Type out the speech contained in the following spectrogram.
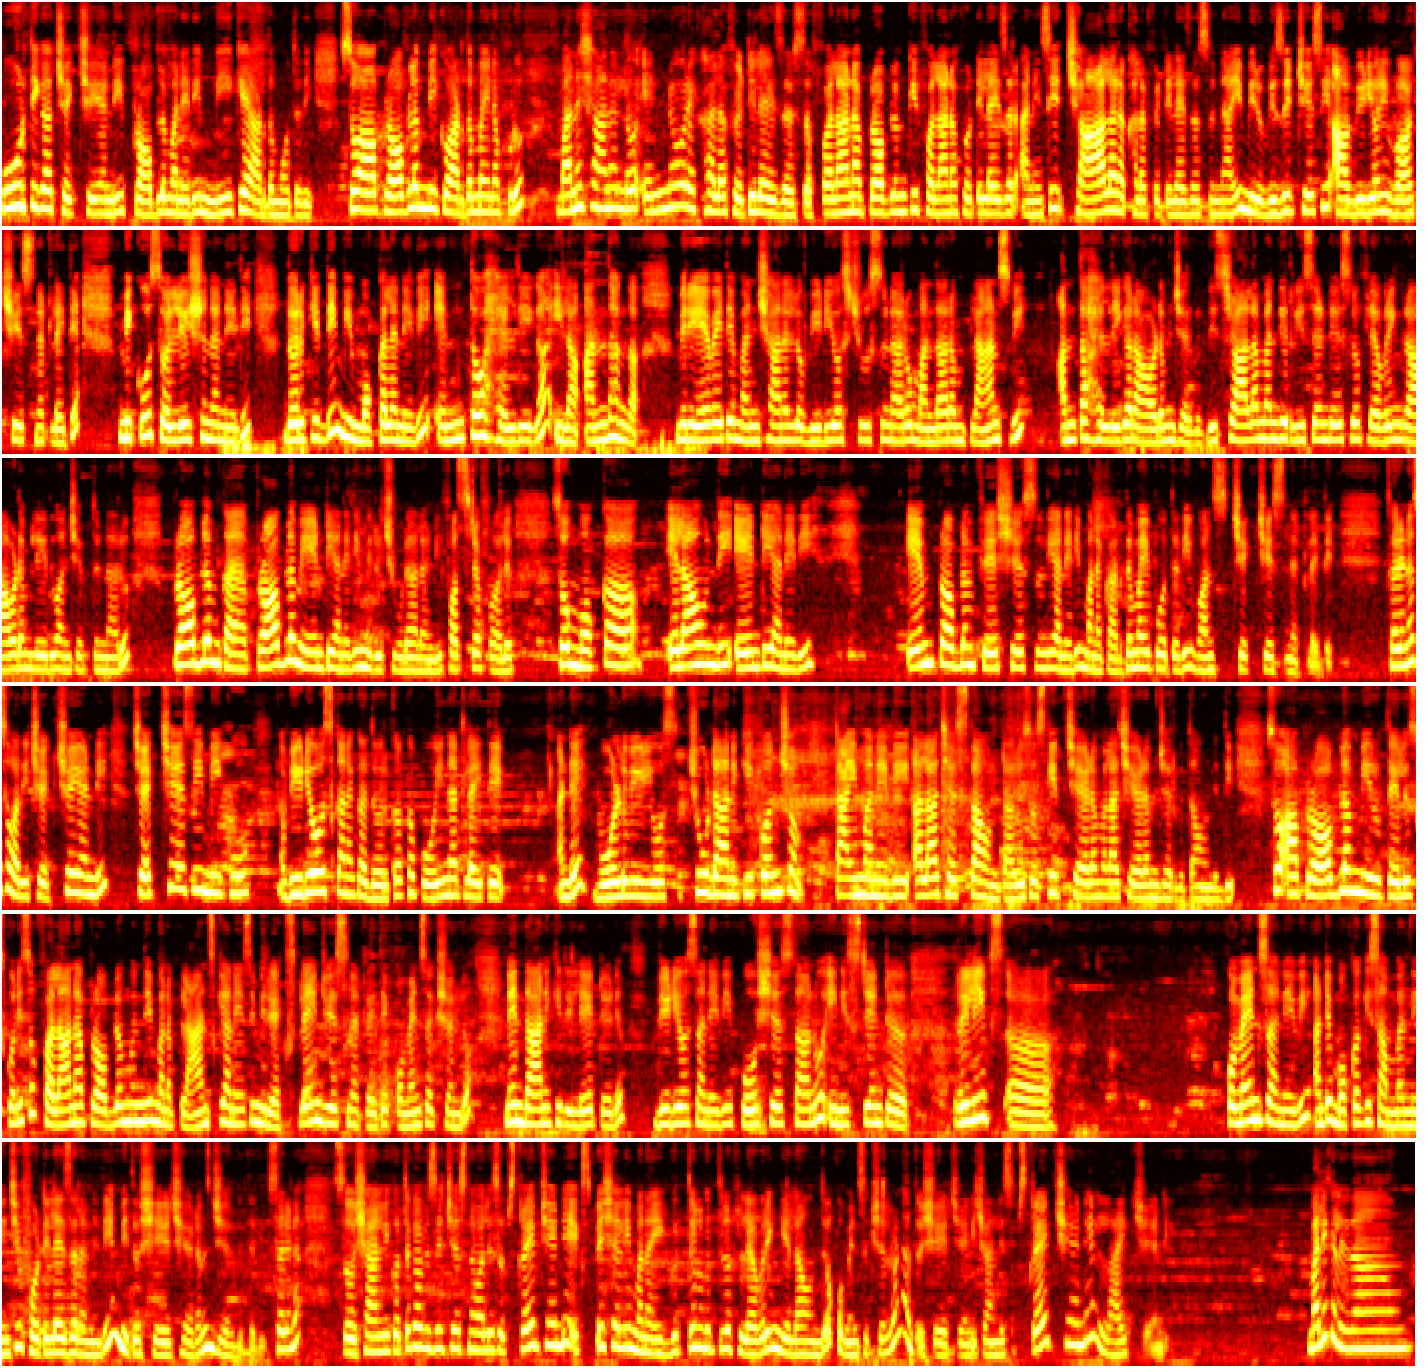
పూర్తిగా చెక్ చేయండి. ప్రాబ్లం అనేది మీకే అర్థమవుతుంది. సో ఆ ప్రాబ్లం మీకు అర్థమైనప్పుడు మన ఛానల్లో ఎన్నో రకాల ఫెర్టిలైజర్స్ ఫలానా ప్రాబ్లంకి ఫలానా ఫెర్టిలైజర్ అనేసి చాలా రకాల ఫెర్టిలైజర్స్ ఉన్నాయి. మీరు విజిట్ చేసి ఆ వీడియోని వాచ్ చేసినట్లయితే మీకు సొల్యూషన్ అనేది దొరికిద్ది. మీ మొక్కలు అనేవి ఎంతో హెల్తీగా ఇలా అందంగా మీరు ఏవైతే మన ఛానల్లో వీడియోస్ చూస్తున్నారో మందారం ప్లాంట్స్వి అంత హెల్దీగా రావడం జరుగుద్ది. చాలామంది రీసెంట్ డేస్లో ఫ్లేవరింగ్ రావడం లేదు అని చెప్తున్నారు. ప్రాబ్లం క ప్రాబ్లం ఏంటి అనేది మీరు చూడాలండి ఫస్ట్ ఆఫ్ ఆల్. సో మొక్క ఎలా ఉంది ఏంటి అనేది ఏం ప్రాబ్లం ఫేస్ చేస్తుంది అనేది మనకు అర్థమైపోతుంది వన్స్ చెక్ చేసినట్లయితే. సరేనా? సో అది చెక్ చేయండి. చెక్ చేసి మీకు వీడియోస్ కనుక దొరకకపోయినట్లయితే అంటే ఓల్డ్ వీడియోస్ చూడడానికి కొంచెం టైం అనేది అలా చేస్తూ ఉంటారు. సో స్కిప్ చేయడం అలా చేయడం జరుగుతూ ఉంటుంది సో ఆ ప్రాబ్లం మీరు తెలుసుకొని సో ఫలానా ప్రాబ్లం ఉంది మన ప్లాన్స్కి అనేసి మీరు ఎక్స్ప్లెయిన్ చేసినట్లయితే కామెంట్ సెక్షన్లో నేను దానికి రిలేటెడ్ వీడియోస్ అనేవి పోస్ట్ చేస్తాను. ఇన్స్టెంట్ రిలీఫ్స్ కొమెంట్స్ అనేవి అంటే మొక్కకి సంబంధించి ఫర్టిలైజర్ అనేది మీతో షేర్ చేయడం జరుగుతుంది. సరేనా? సో ఛానల్ని కొత్తగా విజిట్ చేసిన వాళ్ళు సబ్స్క్రైబ్ చేయండి. ఎస్పెషల్లీ మన ఈ గుత్తులు గుత్తుల ఫ్లేవరింగ్ ఎలా ఉందో కమెంట్ సెక్షన్లో నాతో షేర్ చేయండి. ఛానల్ని సబ్స్క్రైబ్ చేయండి లైక్ చేయండి. మళ్ళీ కలుద్దాం.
